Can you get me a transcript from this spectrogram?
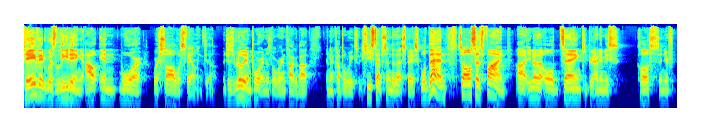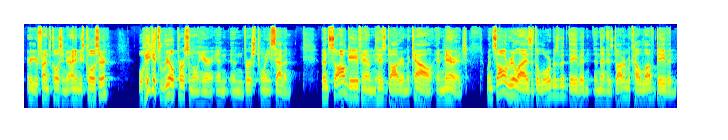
David was leading out in war where Saul was failing to, which is really important, is what we're going to talk about in a couple weeks. But he steps into that space. Well, then Saul says, "Fine, uh, you know that old saying, keep your enemies close and your or your friends close and your enemies closer." Well, he gets real personal here in, in verse 27. Then Saul gave him his daughter Michal in marriage. When Saul realized that the Lord was with David and that his daughter Michal loved David,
